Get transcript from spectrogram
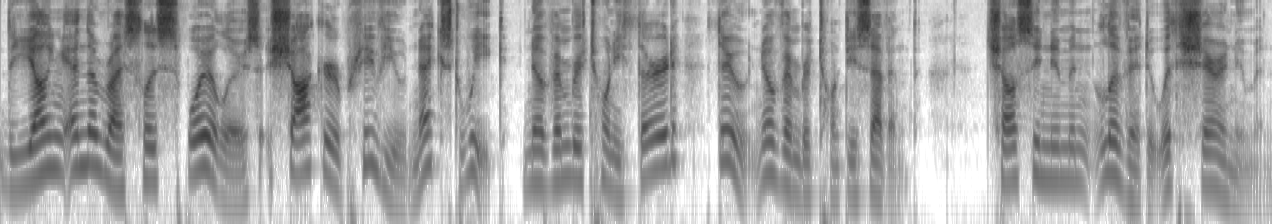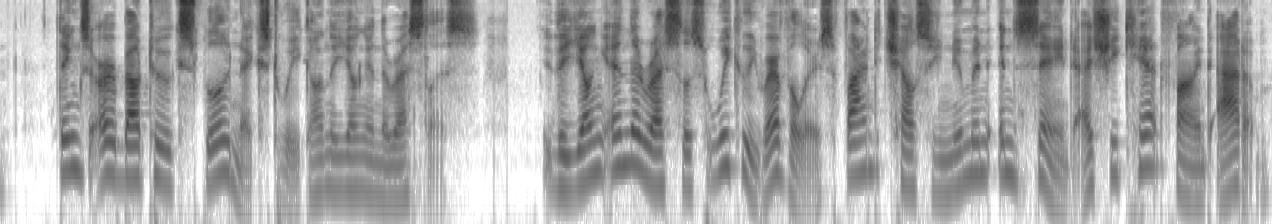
The Young and the Restless spoilers shocker preview next week, November 23rd through November 27th. Chelsea Newman livid with Sharon Newman. Things are about to explode next week on The Young and the Restless. The Young and the Restless weekly revelers find Chelsea Newman insane as she can't find Adam.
